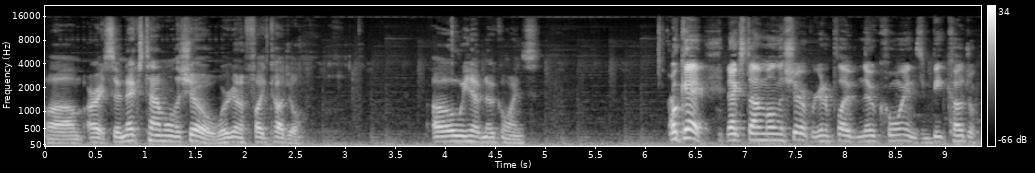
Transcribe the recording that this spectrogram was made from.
Um, all right, so next time on the show, we're gonna fight cudgel. Oh, we have no coins. Okay, next time on the show, we're gonna play with no coins and beat Cudgel.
